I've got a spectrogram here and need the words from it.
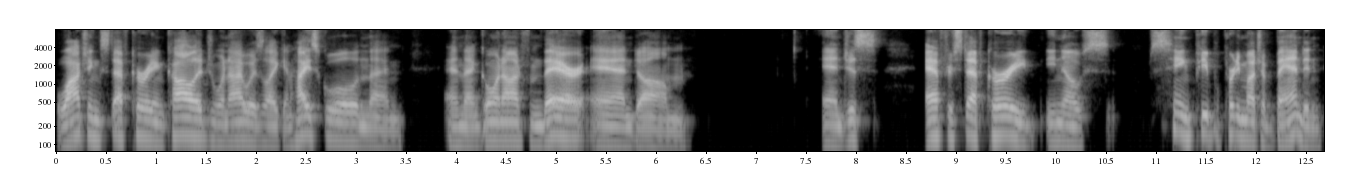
watching Steph Curry in college when I was like in high school, and then, and then going on from there, and um, and just after Steph Curry, you know, seeing people pretty much abandon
